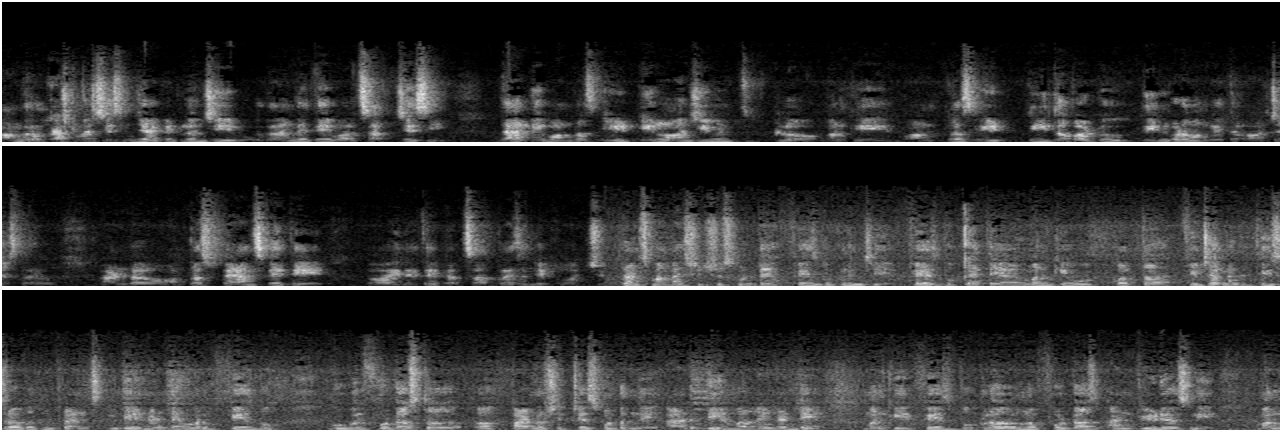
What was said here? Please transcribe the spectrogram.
అందరం కస్టమైజ్ చేసిన జాకెట్ నుంచి ఒక దాన్ని అయితే వాళ్ళు సెర్చ్ చేసి దాన్ని వన్ ప్లస్ ఎయిట్ లాంచ్ ఈవెంట్లో మనకి వన్ ప్లస్ ఎయిట్తో పాటు దీన్ని కూడా మనకైతే లాంచ్ చేస్తారు. అండ్ వన్ ప్లస్ ఫ్యాన్స్కి అయితే uh, ఇదైతే పెద్ద సర్ప్రైజ్ అని చెప్పుకోవచ్చు. ఫ్రెండ్స్ మనం నెక్స్ట్ చూసుకుంటే ఫేస్బుక్ నుంచి. ఫేస్బుక్ అయితే మనకి కొత్త ఫీచర్ అయితే తీసుకురాబోతుంది ఫ్రెండ్స్ ఇదేంటంటే మనకి ఫేస్బుక్ గూగుల్ ఫొటోస్తో uh, పార్ట్నర్షిప్ చేసుకుంటుంది. అండ్ దీని వల్ల ఏంటంటే మనకి ఫేస్బుక్లో ఉన్న ఫొటోస్ అండ్ వీడియోస్ని మనం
